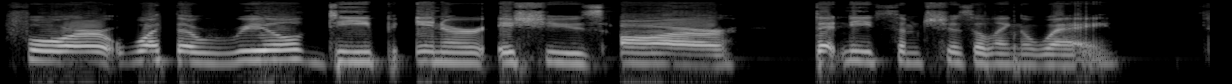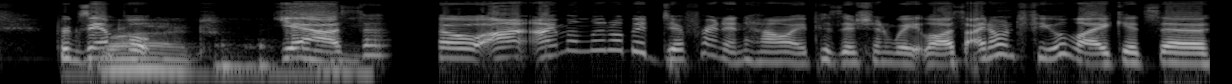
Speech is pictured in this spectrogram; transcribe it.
for what the real deep inner issues are that need some chiseling away. For example, right. yeah, so, so I, am a little bit different in how I position weight loss. I don't feel like it's a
